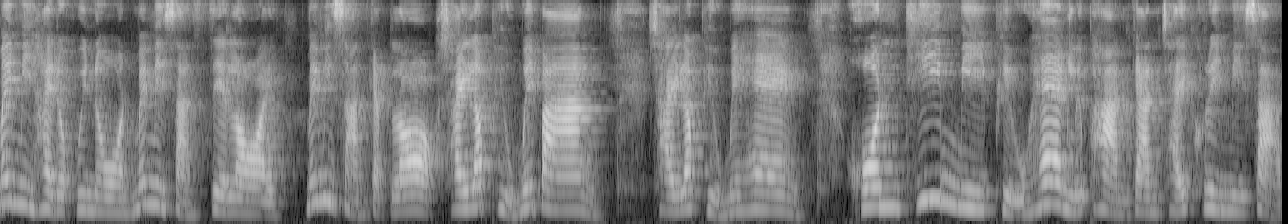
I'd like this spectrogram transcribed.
ไม่มีไฮโดรควินอน ไม่มีสารสเตียรอย ไม่มีสารกัดลอก ใช้แล้วผิวไม่บาง ใช้แล้วผิวไม่แห้ง คนที่มีผิวแห้งหรือผ่านการใช้ครีมมีสาร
